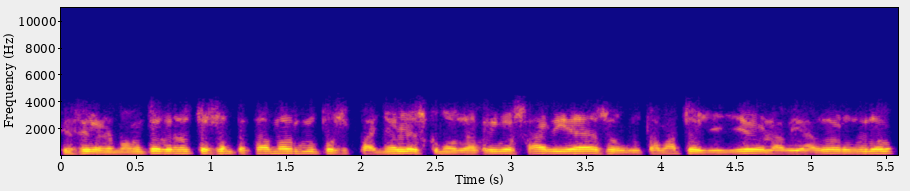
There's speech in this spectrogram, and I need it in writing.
decir, en el momento que nosotros empezamos, grupos españoles como Derribos Arias o Glutamato Yeye o El Aviador Duro,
